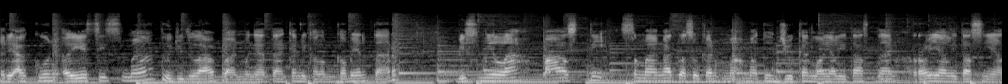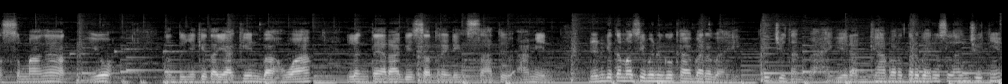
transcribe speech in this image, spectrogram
dari akun Ayesisma78 mengatakan di kolom komentar Bismillah pasti semangat pasukan emak-emak tunjukkan loyalitas dan royalitasnya. Semangat Yuk. Tentunya kita yakin bahwa Lentera bisa trending satu amin. Dan kita masih menunggu kabar baik Kejutan bahagia dan kabar terbaru selanjutnya.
